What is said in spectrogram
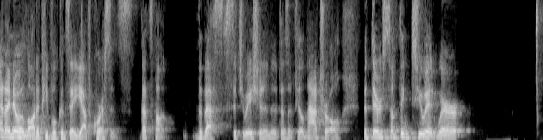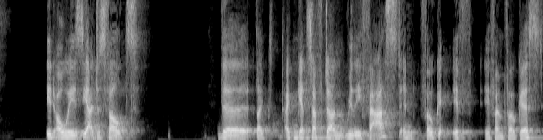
And i know a lot of people can say yeah of course it's that's not the best situation and it doesn't feel natural. But there's something to it where it always yeah just felt the like i can get stuff done really fast and focus if if i'm focused.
